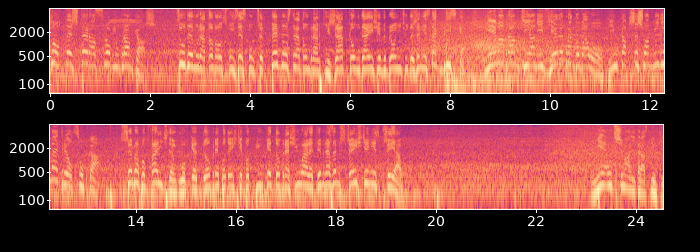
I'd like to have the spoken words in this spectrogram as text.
Co też teraz zrobił bramkarz? Cudem uratował swój zespół przed pewną stratą bramki. Rzadko udaje się wybronić uderzenie z tak bliska. Nie ma bramki, ani wiele brakowało. Piłka przeszła milimetry od słupka. Trzeba pochwalić tę główkę. Dobre podejście pod piłkę, dobra siła, ale tym razem szczęście nie sprzyjało. Nie utrzymali teraz piłki.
